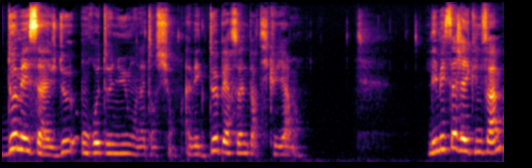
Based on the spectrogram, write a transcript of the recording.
deux messages, deux ont retenu mon attention, avec deux personnes particulièrement. Les messages avec une femme,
